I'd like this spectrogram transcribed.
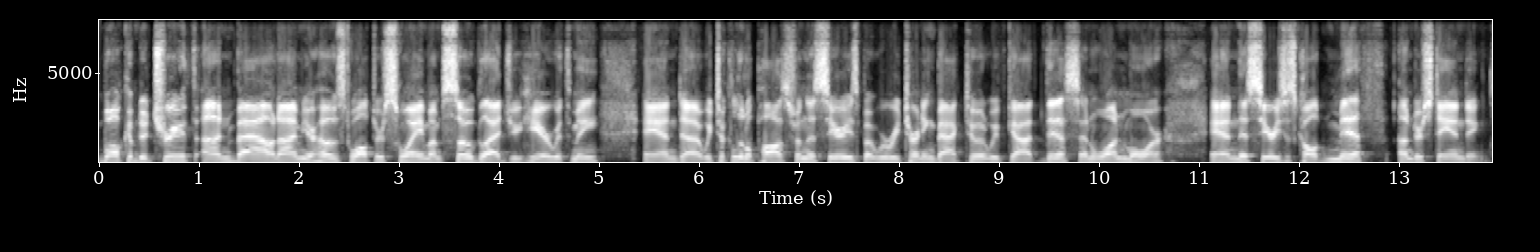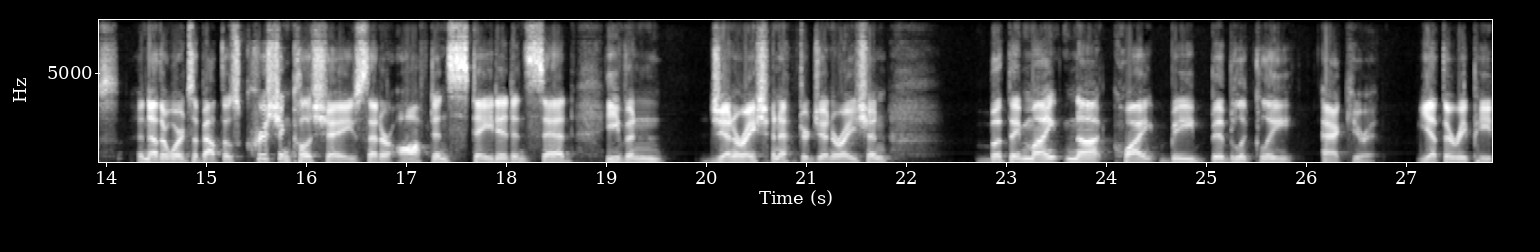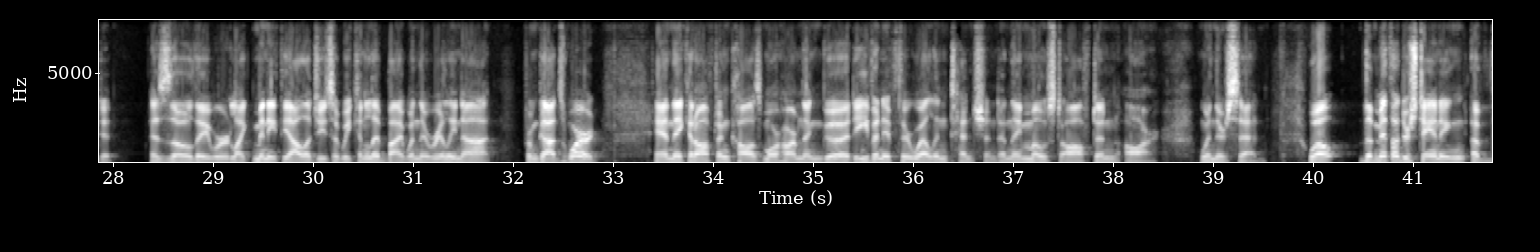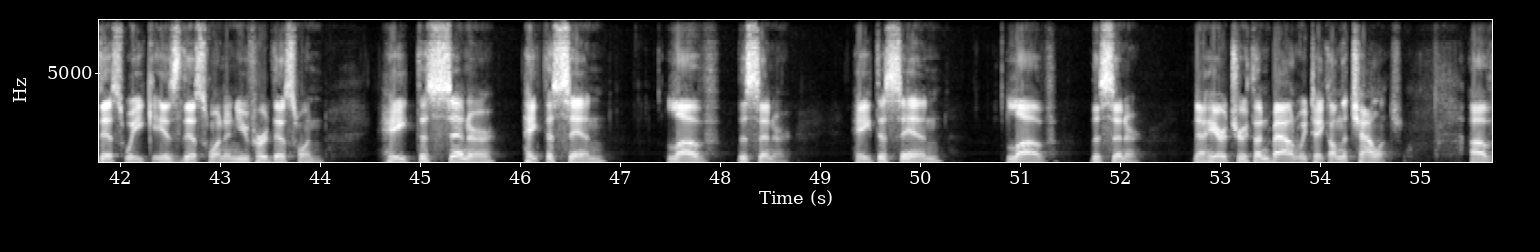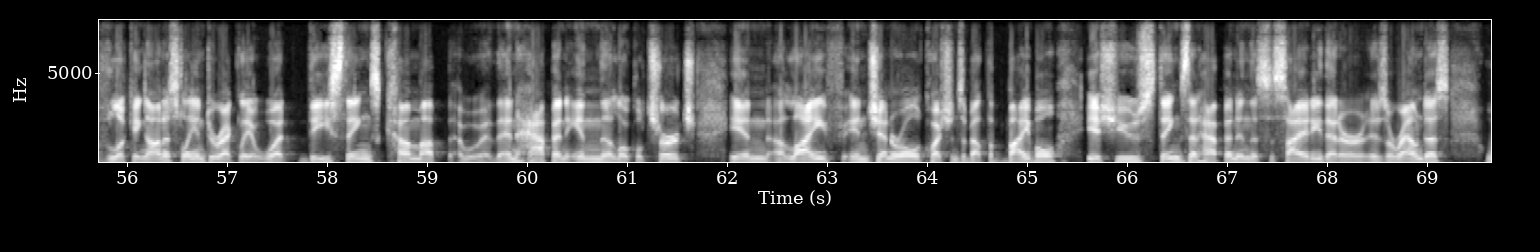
Welcome to Truth Unbound. I'm your host, Walter Swaim. I'm so glad you're here with me. And uh, we took a little pause from this series, but we're returning back to it. We've got this and one more. And this series is called Myth Understandings. In other words, about those Christian cliches that are often stated and said, even generation after generation, but they might not quite be biblically accurate, yet they're repeated as though they were like many theologies that we can live by when they're really not from God's word. And they can often cause more harm than good, even if they're well intentioned, and they most often are when they're said. Well, the myth understanding of this week is this one, and you've heard this one hate the sinner, hate the sin, love the sinner. Hate the sin, love the sinner. Now, here at Truth Unbound, we take on the challenge of looking honestly and directly at what these things come up and happen in the local church, in life in general, questions about the Bible, issues, things that happen in the society that are is around us.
